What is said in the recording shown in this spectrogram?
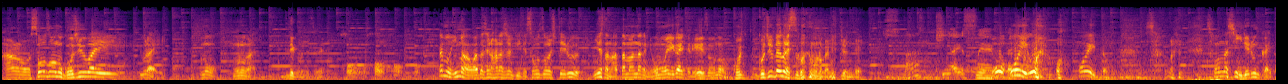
あの想像の50倍ぐらいのものが出てくるんですよね。多分今私の話を聞いて想像している皆さんの頭の中に思い描いてる映像の50 50倍ぐらいすごいものが見えるんで。気になりですね。おおいおいいおおいと。そ そんなシーン入れるんかいと。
